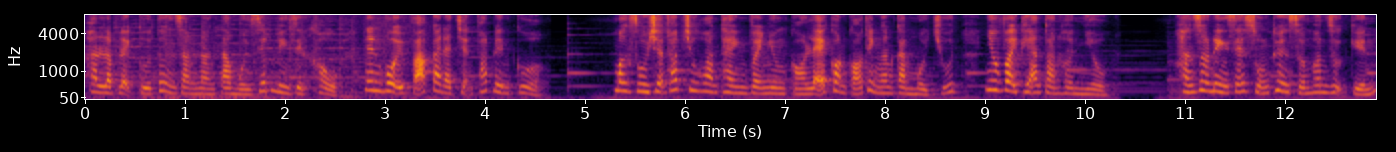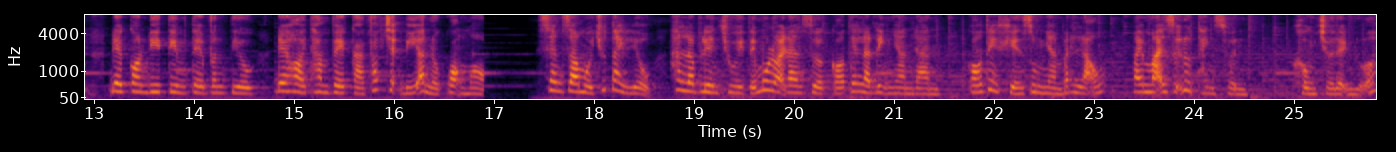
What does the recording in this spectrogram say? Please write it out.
Hàn Lập lại cứ tưởng rằng nàng ta muốn giết mình diệt khẩu nên vội vã cài đặt trận pháp lên cửa. Mặc dù trận pháp chưa hoàn thành vậy nhưng có lẽ còn có thể ngăn cản một chút, như vậy thì an toàn hơn nhiều. Hắn dự định sẽ xuống thuyền sớm hơn dự kiến để còn đi tìm Tề Vân Tiêu để hỏi thăm về cái pháp trận bí ẩn ở quạng mỏ. Xem ra một chút tài liệu, Hàn Lập liền chú ý tới một loại đan dược có tên là định nhàn đàn, có thể khiến dùng nhàn bất lão, mãi mãi giữ được thanh xuân. Không chờ đợi nữa,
